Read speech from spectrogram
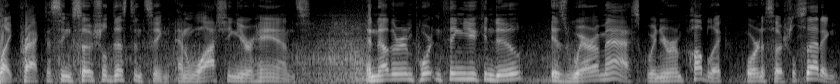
like practicing social distancing and washing your hands, Another important thing you can do is wear a mask when you're in public or in a social setting.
